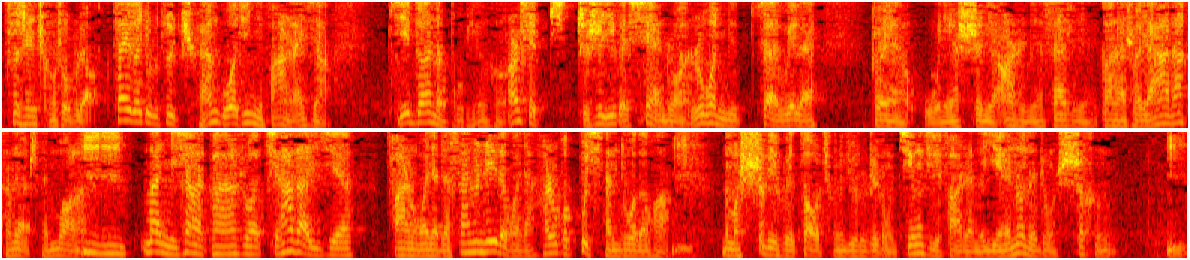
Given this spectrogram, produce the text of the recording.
自身承受不了。再一个就是对全国经济发展来讲，极端的不平衡，而且只是一个现状。如果你在未来转眼五年、十年、二十年、三十年，刚才说雅加达可能要沉没了。嗯嗯，那你像刚才说其他的一些。发展国家这三分之一的国家，它如果不迁都的话，嗯那么势必会造成就是这种经济发展的严重的这种失衡。嗯，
